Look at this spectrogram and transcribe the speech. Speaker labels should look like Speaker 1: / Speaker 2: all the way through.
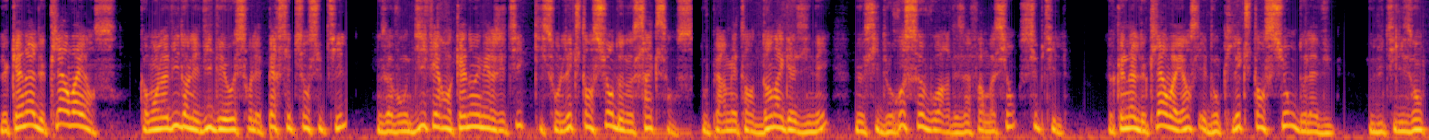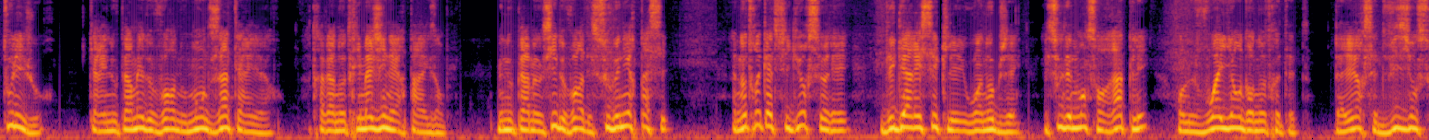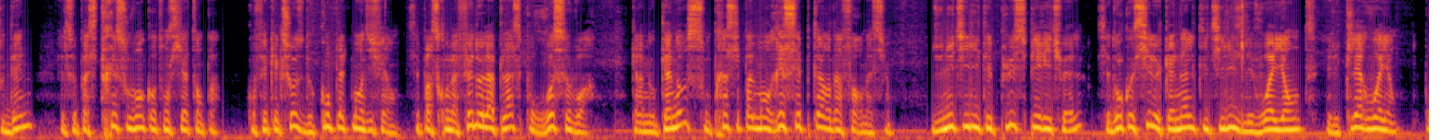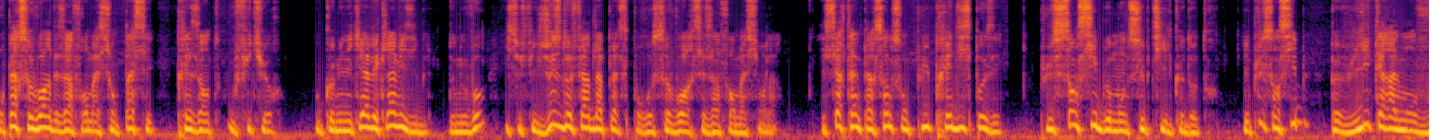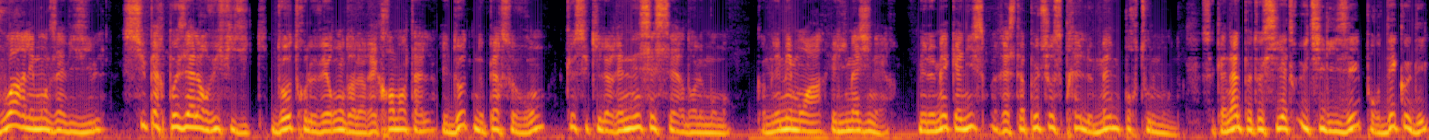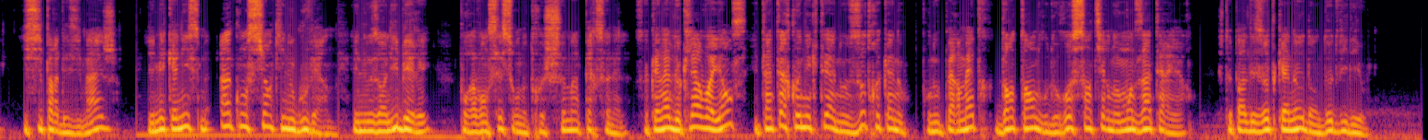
Speaker 1: Le canal de clairvoyance. Comme on l'a vu dans les vidéos sur les perceptions subtiles, nous avons différents canaux énergétiques qui sont l'extension de nos cinq sens, nous permettant d'emmagasiner, mais aussi de recevoir des informations subtiles. Le canal de clairvoyance est donc l'extension de la vue. Nous l'utilisons tous les jours, car il nous permet de voir nos mondes intérieurs, à travers notre imaginaire par exemple, mais nous permet aussi de voir des souvenirs passés. Un autre cas de figure serait d'égarer ses clés ou un objet, et soudainement s'en rappeler en le voyant dans notre tête. D'ailleurs, cette vision soudaine, elle se passe très souvent quand on s'y attend pas qu'on fait quelque chose de complètement différent. C'est parce qu'on a fait de la place pour recevoir, car nos canaux sont principalement récepteurs d'informations. D'une utilité plus spirituelle, c'est donc aussi le canal qu'utilisent les voyantes et les clairvoyants pour percevoir des informations passées, présentes ou futures, ou communiquer avec l'invisible. De nouveau, il suffit juste de faire de la place pour recevoir ces informations-là. Et certaines personnes sont plus prédisposées, plus sensibles au monde subtil que d'autres. Les plus sensibles peuvent littéralement voir les mondes invisibles superposés à leur vue physique. D'autres le verront dans leur écran mental et d'autres ne percevront que ce qui leur est nécessaire dans le moment, comme les mémoires et l'imaginaire. Mais le mécanisme reste à peu de choses près le même pour tout le monde. Ce canal peut aussi être utilisé pour décoder, ici par des images, les mécanismes inconscients qui nous gouvernent et nous en libérer pour avancer sur notre chemin personnel. Ce canal de clairvoyance est interconnecté à nos autres canaux pour nous permettre d'entendre ou de ressentir nos mondes intérieurs. Je te parle des autres canaux dans d'autres vidéos.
